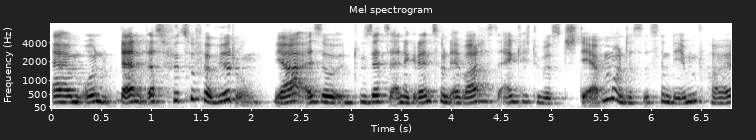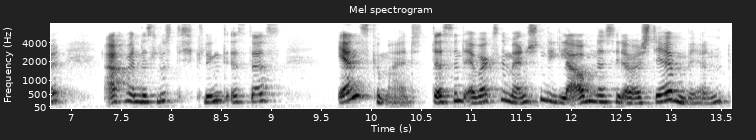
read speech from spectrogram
Ähm, und dann, das führt zu Verwirrung. Ja, also du setzt eine Grenze und erwartest eigentlich, du wirst sterben. Und das ist in dem Fall auch wenn das lustig klingt, ist das ernst gemeint. Das sind erwachsene Menschen, die glauben, dass sie dabei sterben werden.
